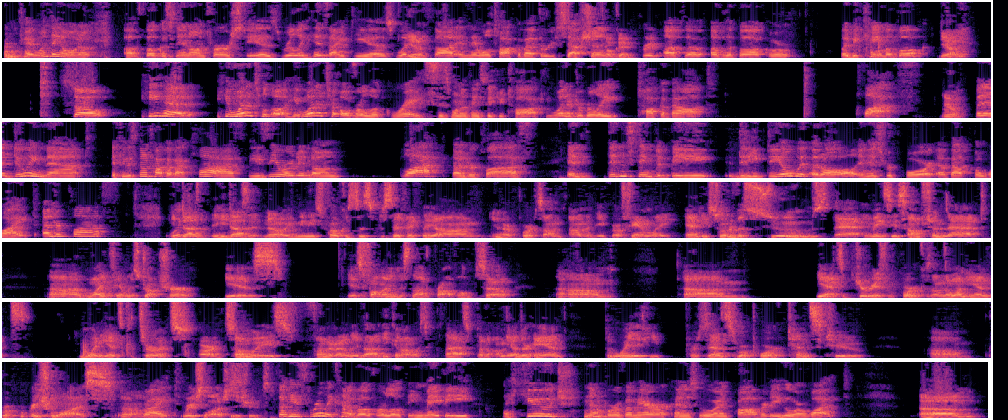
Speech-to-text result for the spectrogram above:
Okay, one thing I want to uh, focus in on first is really his ideas, what yeah. he thought, and then we'll talk about the reception. Okay, great. Of the of the book or what became a book. Yeah. So he had he wanted to uh, he wanted to overlook race is one of the things that you talk. He wanted to really talk about class. Yeah. But in doing that, if he was going to talk about class, he zeroed in on black underclass and didn't seem to be. Did he deal with at all in his report about the white underclass? He Which, does. He doesn't. No, I mean he's focuses specifically on you know reports on on the Negro family, and he sort of assumes that he makes the assumption that uh, white family structure is is fine. It's not a problem. So, um, um, yeah, it's a curious report because on the one hand, Moynihan's concerns are in some ways fundamentally about economics and class, but on the other hand, the way that he presents the report tends to um, racialize um, right. racialize issues. So he's really kind of overlooking maybe a huge number of Americans who are in poverty who are white. Um,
